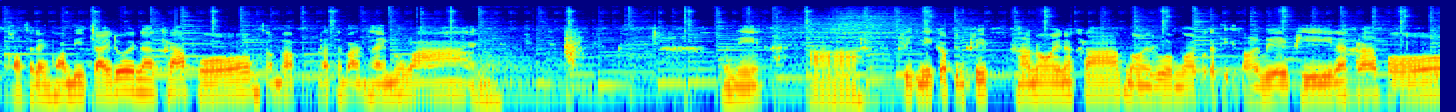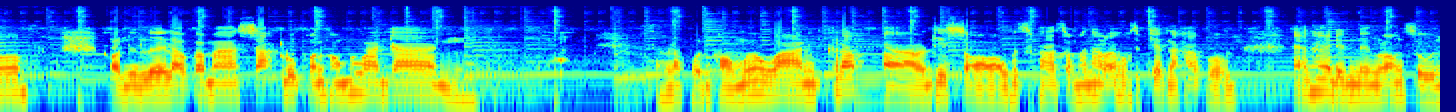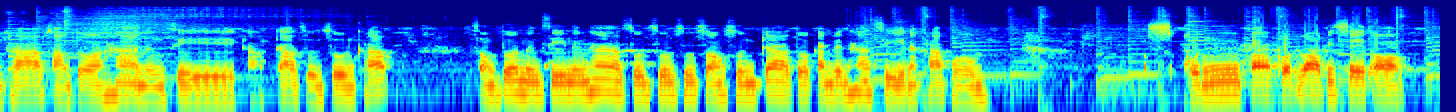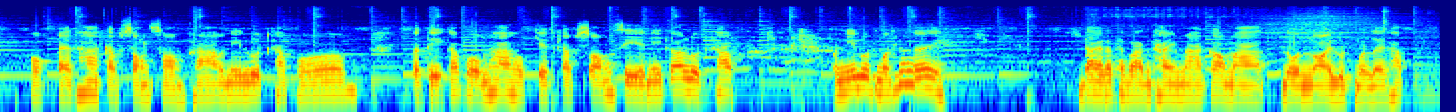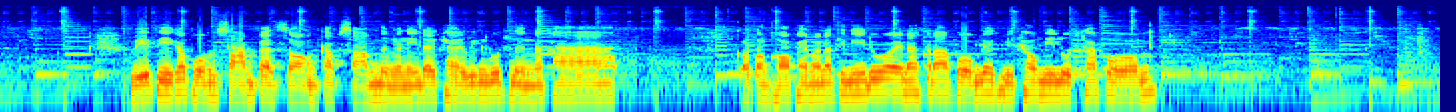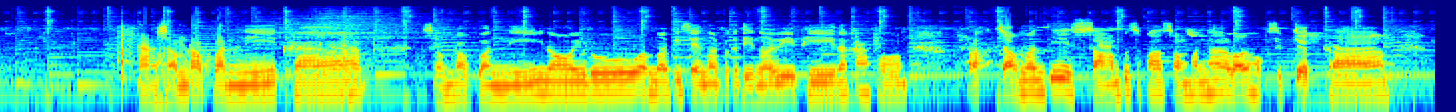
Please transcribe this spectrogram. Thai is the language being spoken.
ขอแสดงความดีใจด้วยนะครับผมสำหรับรัฐบาลไทยเมื่อวานวันนี้คลิปนี้ก็เป็นคลิป ฮานอยนะครับนอยรวมนอยปกตินอย VIP นะครับผมก่อนอื่นเลยเราก็มาสรุปผลของเมื่อวานกันสำหรับผลของเมื่อวานครับอ่าวันที่ 2 พฤษภาคม 2567 นะครับผมแอดให้เด่นหนึ่งรองศูนย์ครับ3ตัว514กับ900ครับ2ตัว1415 000209ตัวกันเป็น54นะครับผม ผลปรากฏว่าพิเศษออก 685 กับ 22 ครับ วันนี้หลุดครับผมปกติครับผม 567 กับ 24 อันนี้ก็หลุดครับ วันนี้หลุดหมดเลย ได้รัฐบาลไทยมาก็มาโดนนอยหลุดหมดเลยครับ VIP ครับผม 382 กับ 31 อันนี้ได้แค่วิ่งรูดหนึ่งนะครับก็ต้องขออภัยมาณที่นี้ด้วยนะครับผมเลขมีเข้ามีหลุดครับผม อ่าสำหรับวันนี้ครับสำหรับวันนี้น้อยรวมน้อยพิเศษน้อยปกติน้อย VP นะครับผมประจำวันที่ 3 พฤษภาคม 2567 ครับ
